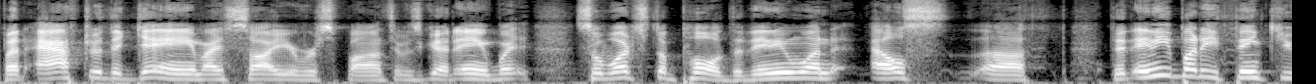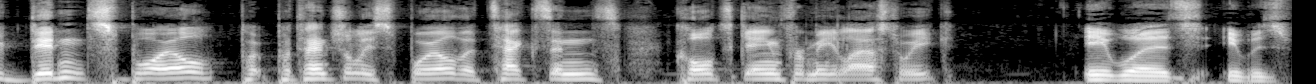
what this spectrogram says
But after the game, I saw your response. It was good. Anyway, so what's the poll? Did anyone else? Uh, did anybody think you didn't spoil, potentially spoil the Texans Colts game for me last week? It was it was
